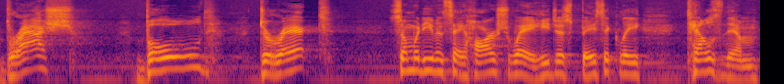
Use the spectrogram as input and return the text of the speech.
brash, bold, direct, some would even say harsh way. He just basically tells them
